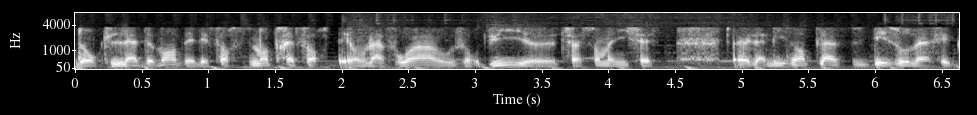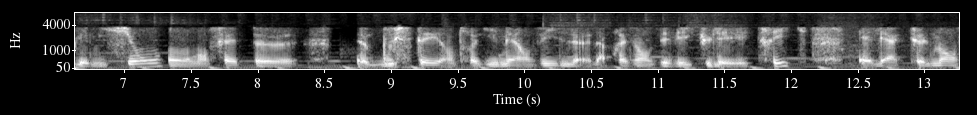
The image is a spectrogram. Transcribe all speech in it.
Donc la demande, elle est forcément très forte et on la voit aujourd'hui euh, de façon manifeste. Euh, la mise en place des zones à faible émission ont en fait euh, boosté entre guillemets en ville la présence des véhicules électriques. Elle est actuellement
